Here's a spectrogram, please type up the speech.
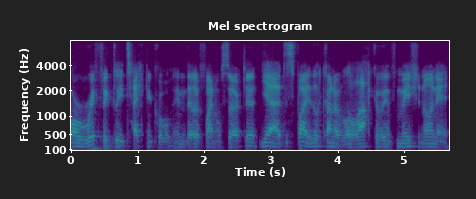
horrifically technical in the final circuit. Yeah, despite the kind of lack of information on it,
